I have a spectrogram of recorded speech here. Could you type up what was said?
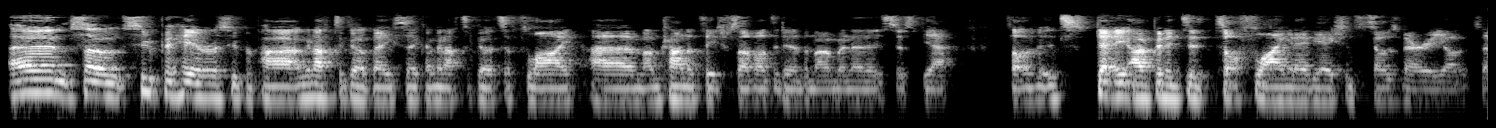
Um, so superhero, superpower. I'm gonna have to go basic. I'm gonna have to go to fly. Um, I'm trying to teach myself how to do it at the moment, and it's just yeah, sort of it's getting. I've been into sort of flying and aviation since I was very young, so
